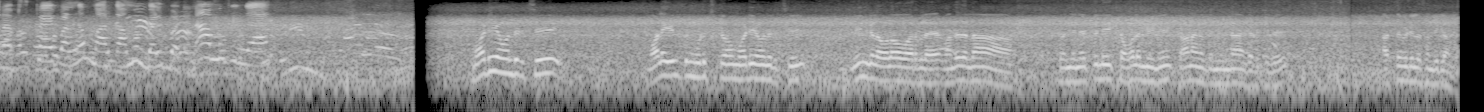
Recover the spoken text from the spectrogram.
சப்ஸ்கிரைப் பண்ணுங்கள் மறக்காமல் பெல் பட்டனை அமுக்குங்க. மடியம் வந்துடுச்சு வலை இழுத்து முடிச்சிட்டோம் மடியம் வந்துடுச்சு மீன்கள் அவ்வளோ வரல. வந்ததெல்லாம் கொஞ்சம் நெத்திலி கவலை மீன் காணாங்கத்து மீன் தான் கிடச்சிது. அடுத்த வீடியோவில் சந்திக்கலாம்.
